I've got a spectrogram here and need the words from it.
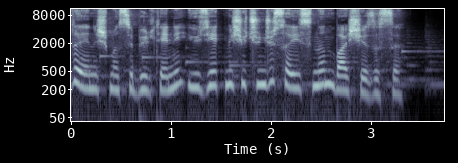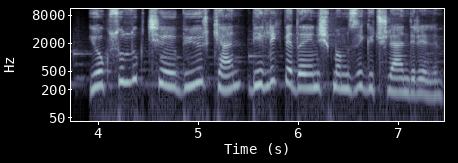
Dayanışması Bülteni 173. sayısının başyazısı. Yoksulluk çağı büyürken birlik ve dayanışmamızı güçlendirelim.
